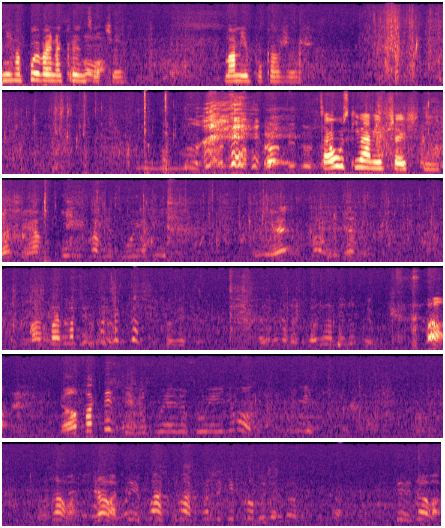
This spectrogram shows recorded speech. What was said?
nie napływaj, nakręcę cię. Mamie pokażesz. Całuski mamie prześlij. Właśnie, ja chyba wysłuję. Nie? Co, idzie? Patrz, patrz, patrz, patrz, jak dosyć człowieku. To nie wygląda, to nie do tyłu. No faktycznie, wiosłuję, wiosłuję i nie mogę. No zobacz, zobacz, ty, patrz, patrz, patrz jakie próby. Ty, zobacz.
